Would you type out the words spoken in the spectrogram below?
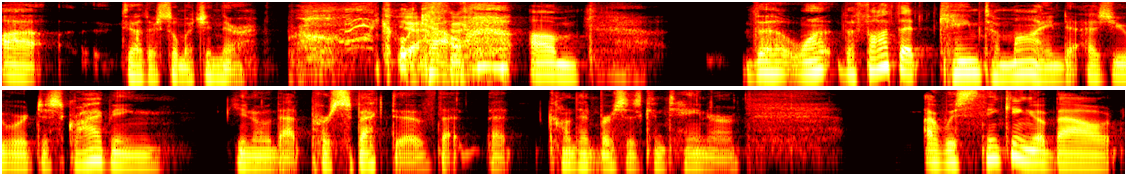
Uh, yeah, there's so much in there, bro. like, holy Yeah. cow. Um, the one, the thought that came to mind as you were describing, you know, that perspective, that that content versus container. I was thinking about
